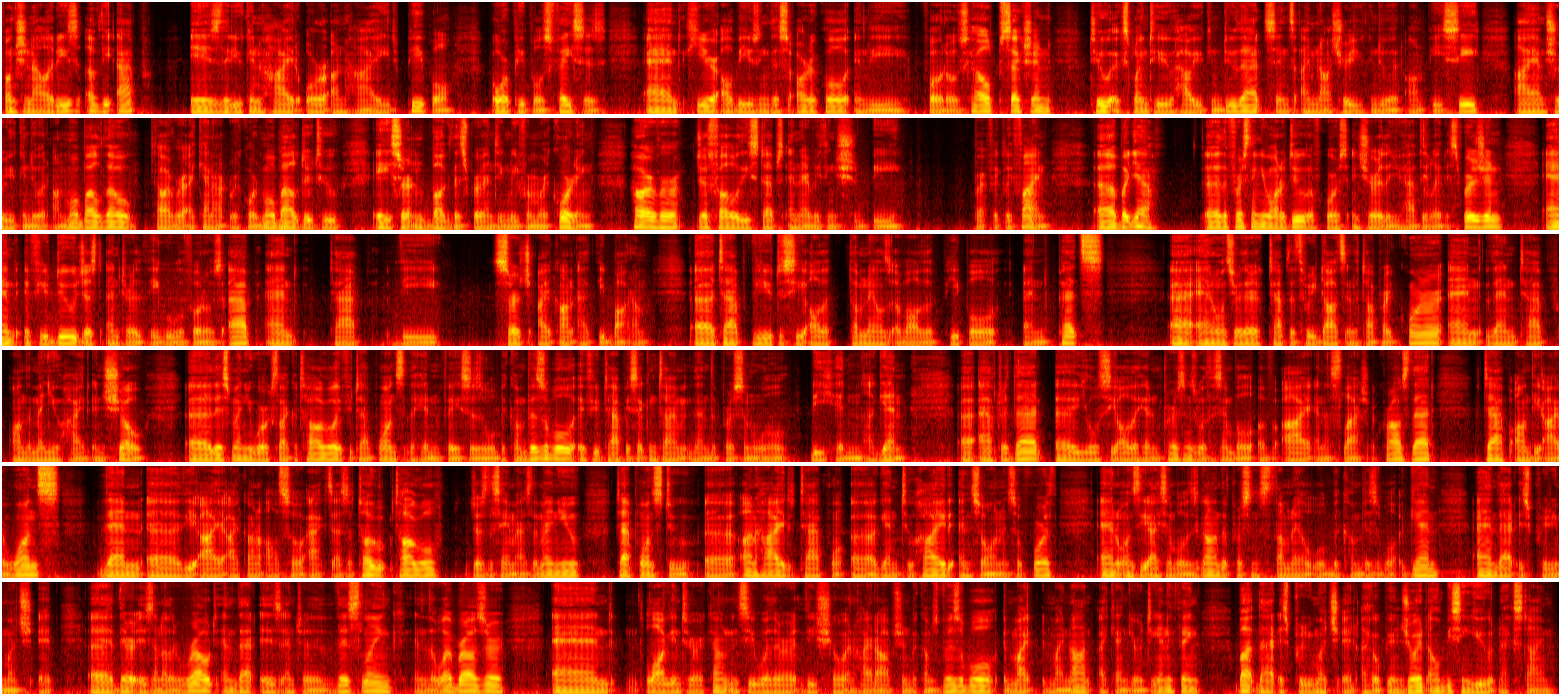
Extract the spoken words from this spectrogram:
functionalities of the app is that you can hide or unhide people or people's faces. And here I'll be using this article in the photos help section to explain to you how you can do that since I'm not sure you can do it on PC. I am sure you can do it on mobile though. However, I cannot record mobile due to a certain bug that's preventing me from recording. However, just follow these steps and everything should be perfectly fine. Uh, but yeah, uh, the first thing you want to do, of course, ensure that you have the latest version. And if you do, just enter the Google Photos app and tap the search icon at the bottom. Uh, tap view to see all the thumbnails of all the people and pets. Uh, and once you're there, tap the three dots in the top right corner and then tap on the menu hide and show. Uh, this menu works like a toggle. If you tap once, the hidden faces will become visible. If you tap a second time, then the person will be hidden again. Uh, after that, uh, you'll see all the hidden persons with a symbol of eye and a slash across that. Tap on the eye once. Then uh, the eye icon also acts as a toggle, just the same as the menu. Tap once to uh, unhide, tap uh, again to hide, and so on and so forth. And once the eye symbol is gone, the person's thumbnail will become visible again, and that is pretty much it. Uh, there is another route, and that is enter this link in the web browser and log into your account and see whether the show and hide option becomes visible. It might, it might not. I can't guarantee anything, but that is pretty much it. I hope you enjoyed. I'll be seeing you next time.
